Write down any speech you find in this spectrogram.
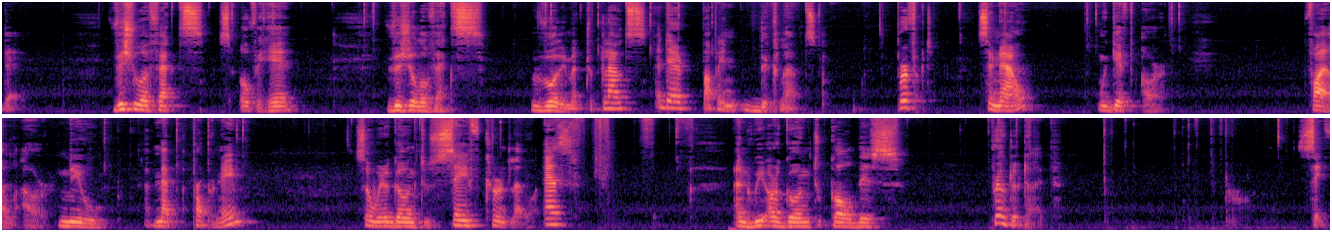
There. Visual effects over here. Visual effects, volumetric clouds, and there pop in the clouds. Perfect. So now we give our file our new map proper name. So we're going to save current level as, and we are going to call this prototype. Save.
